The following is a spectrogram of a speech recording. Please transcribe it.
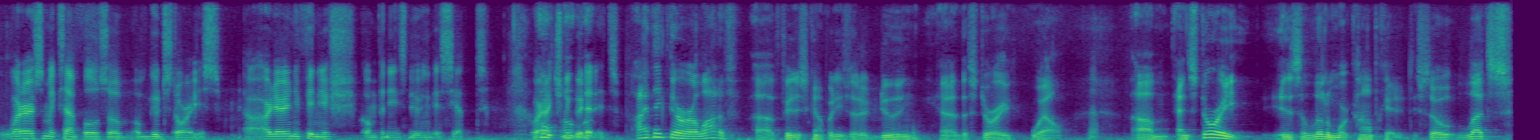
What are some examples of, of good stories? Uh, are there any Finnish companies doing this yet? Who are Oh, actually oh, good oh, at it? I think there are a lot of uh, Finnish companies that are doing uh, the story well, um, and story is a little more complicated. So let's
